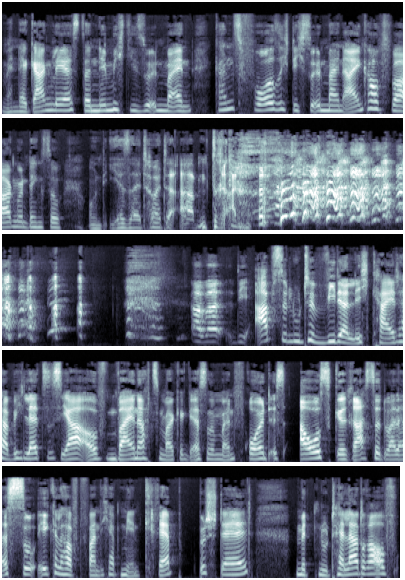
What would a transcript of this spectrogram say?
Und wenn der Gang leer ist, dann nehme ich die so in meinen, ganz vorsichtig so in meinen Einkaufswagen und denk so, und ihr seid heute Abend dran. Aber die absolute Widerlichkeit habe ich letztes Jahr auf dem Weihnachtsmarkt gegessen und mein Freund ist ausgerastet, weil er es so ekelhaft fand. Ich habe mir ein Crepe bestellt mit Nutella drauf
